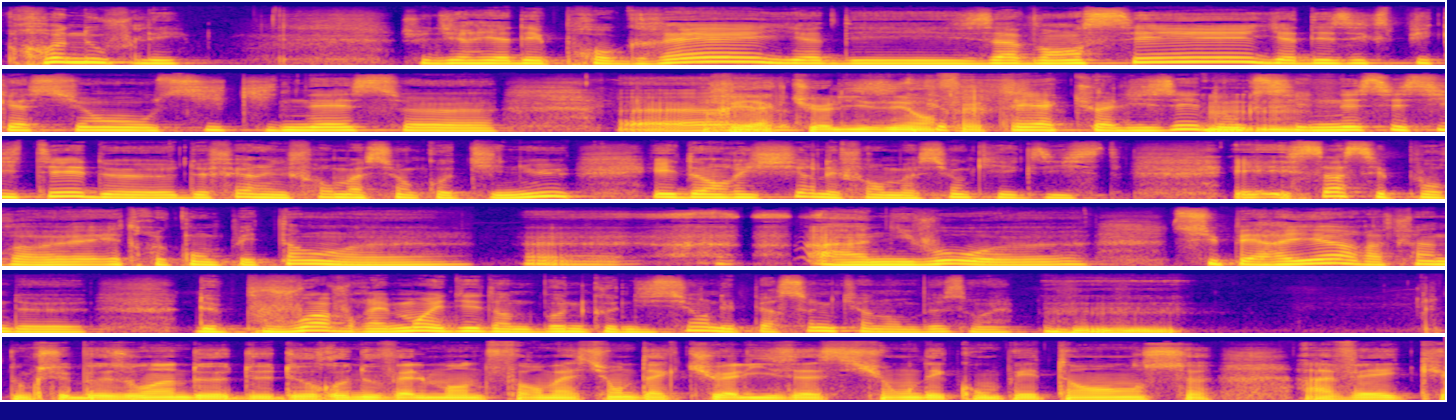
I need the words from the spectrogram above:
renouvelées. Je veux dire, il y a des progrès, il y a des avancées, il y a des explications aussi qui naissent. Euh, euh réactualisées, en fait. Réactualisées. Donc, c'est une nécessité de, de, faire une formation continue et d'enrichir les formations qui existent. Et, ça, c'est pour euh, être compétent. Euh, à un niveau supérieur afin de, de pouvoir vraiment aider dans de bonnes conditions les personnes qui en ont besoin. Mm-hmm. Donc ce besoin de, de, de renouvellement de formation, d'actualisation des compétences avec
